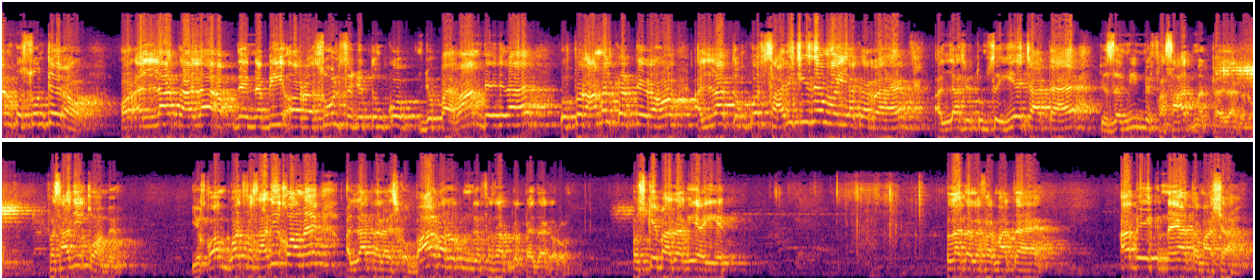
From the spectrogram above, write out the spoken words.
تعالیٰ کے فرمان کو سنتے رہو اور اللہ تعالیٰ اپنے نبی اور رسول سے جو تم کو جو پیغام بھیج رہا ہے، اس پر عمل کرتے رہو۔ اللہ تم کو ساری چیزیں مہیا کر رہا ہے۔ اللہ سے تم سے یہ چاہتا ہے کہ زمین میں فساد مت پیدا کرو۔ فسادی قوم ہے۔ یہ قوم بہت فسادی قوم ہے۔ اللہ تعالیٰ اس کو بار بار حکم دے فساد پر پیدا کرو۔ اس کے بعد آگے آئیے۔ اللہ تعالیٰ فرماتا ہے، اب ایک نیا تماشا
